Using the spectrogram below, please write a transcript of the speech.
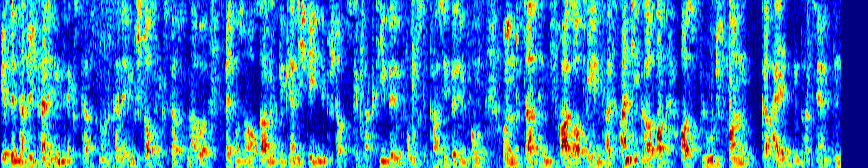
Wir sind natürlich keine Impfexperten oder keine Impfstoffexperten, aber vielleicht muss man auch sagen, es gibt ja nicht den Impfstoff. Es gibt aktive Impfungen, es gibt passive Impfungen und da ist die Frage auch jedenfalls Antikörper aus Blut von geheilten Patienten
